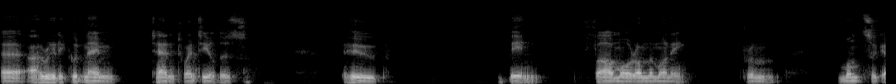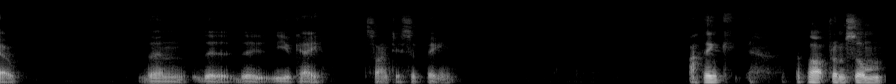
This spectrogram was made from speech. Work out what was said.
Uh, I really could name 10, 20 others who've been far more on the money from months ago than the, the UK scientists have been. I think, apart from some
